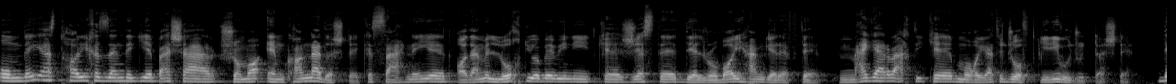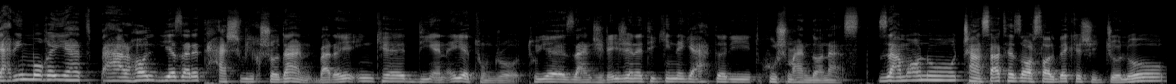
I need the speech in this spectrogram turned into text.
عمده ای از تاریخ زندگی بشر شما امکان نداشته که صحنه آدم لختی رو ببینید که ژست دلربایی هم گرفته مگر وقتی که موقعیت جفتگیری وجود داشته. در این موقعیت به هر حال یه ذره تشویق شدن برای اینکه دی ان ایتون رو توی زنجیره ژنتیکی نگه دارید هوشمندانه است. زمان رو چند صد هزار سال بکشید جلو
